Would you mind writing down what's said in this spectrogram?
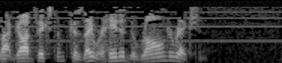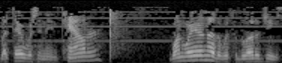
like God fixed them because they were headed the wrong direction. But there was an encounter, one way or another, with the blood of Jesus.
